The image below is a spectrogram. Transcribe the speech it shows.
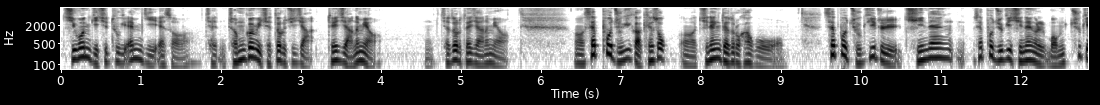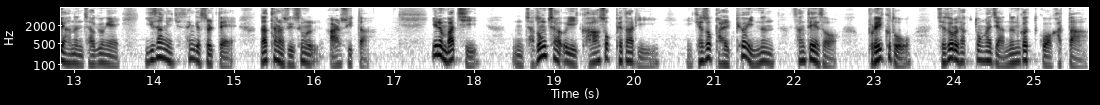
지원기, 지투기, M기에서 제, 점검이 제대로 되지, 되지 않으며 음, 제대로 되지 않으며 어, 세포 주기가 계속 어, 진행되도록 하고 세포 주기를 진행 세포 주기 진행을 멈추게 하는 작용에 이상이 생겼을 때 나타날 수 있음을 알 수 있다. 이는 마치 음, 자동차의 가속 페달이 계속 밟혀 있는 상태에서 브레이크도 제대로 작동하지 않는 것과 같다.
